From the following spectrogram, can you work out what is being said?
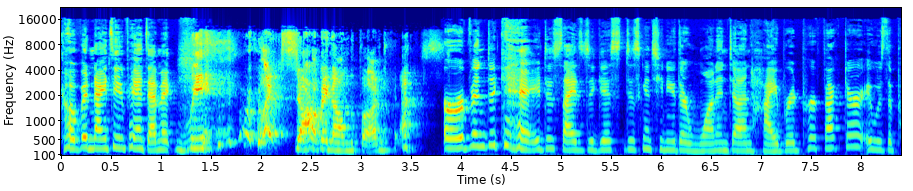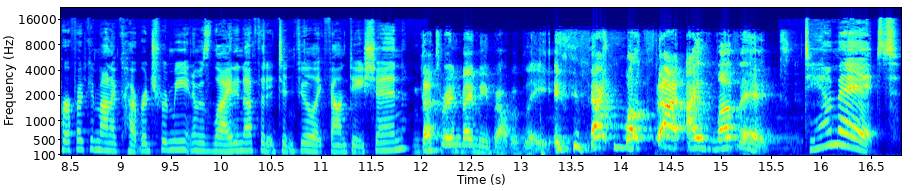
COVID 19 pandemic. We, we're like sobbing on the podcast. Urban Decay decides to dis- discontinue their one and done hybrid perfector. It was the perfect amount of coverage for me, and it was light enough that it didn't feel like foundation. That's written by me, probably. I love that. I love it. Damn it.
